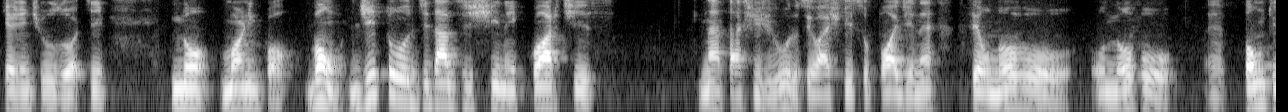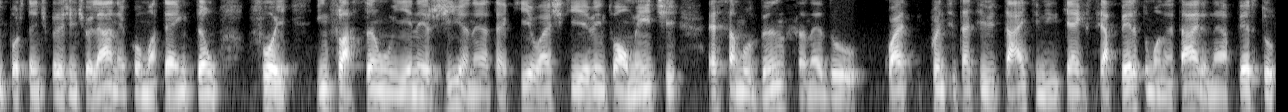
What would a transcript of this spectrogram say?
que a gente usou aqui no Morning Call. Bom, dito de dados de China e cortes na taxa de juros, eu acho que isso pode né, ser o um novo, um novo é, ponto importante para a gente olhar, né? Como até então foi inflação e energia, né? Até aqui, eu acho que eventualmente essa mudança, né? Do quantitative tightening, que é esse aperto monetário, né? Aperto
